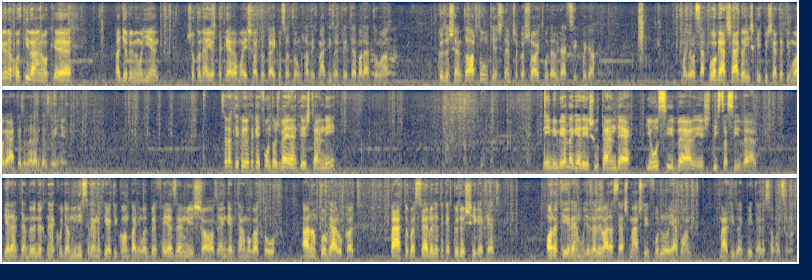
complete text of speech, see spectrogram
Jó napot kívánok! Nagy örömöm, hogy ilyen sokan eljöttek erre a mai sajtótájékoztatónkra, amit Márkizaj Péter barátommal közösen tartunk, és nem csak a sajtó, de úgy látszik, hogy a Magyarország polgársága is képviselteti magát ezen a rendezvényen. Szeretnék önöknek egy fontos bejelentést tenni. Némi mérlegelés után, de jó szívvel és tiszta szívvel jelentem be önöknek, hogy a miniszterelnök életi kampányomat befejezem, és az engem támogató állampolgárokat, pártokat, szervezeteket, közösségeket arra kérem, hogy az előválasztás második fordulójában Márkizaj Péterre szavazzanak.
